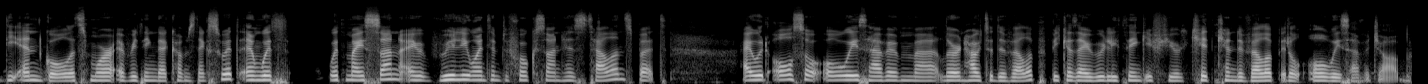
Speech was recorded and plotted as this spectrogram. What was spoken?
the end goal. It's more everything that comes next to it. And with with my son, I really want him to focus on his talents, but I would also always have him uh, learn how to develop because I really think if your kid can develop, it'll always have a job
